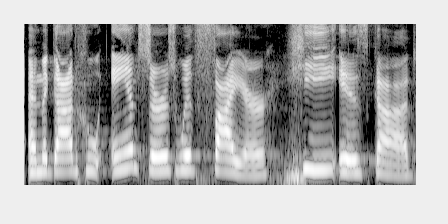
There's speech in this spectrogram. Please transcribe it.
And the God who answers with fire, he is God.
